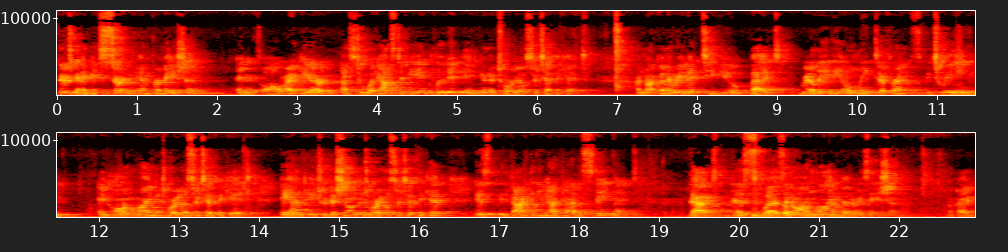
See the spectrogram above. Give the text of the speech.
there's going to be certain information, and it's all right here, as to what has to be included in your notarial certificate. I'm not going to read it to you, but really the only difference between an online notarial certificate and a traditional notarial certificate is the fact that you have to have a statement that this was an online notarization, okay?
